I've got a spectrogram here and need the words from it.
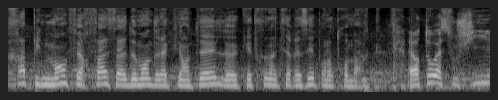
rapidement faire face à la demande de la clientèle euh, qui est très intéressée par notre marque. Alors Toa Sushi,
